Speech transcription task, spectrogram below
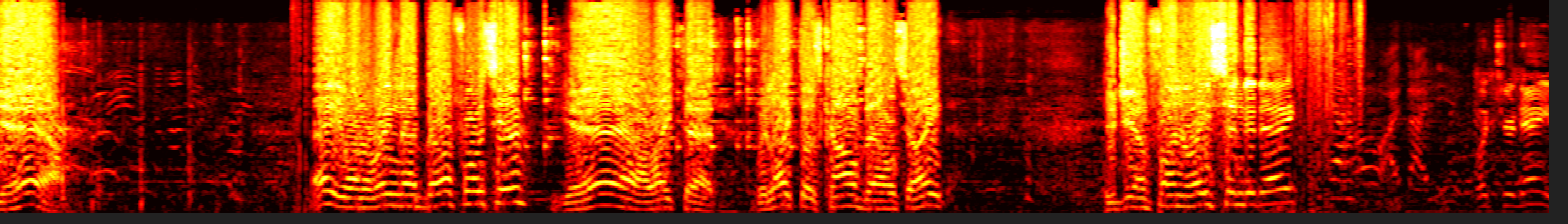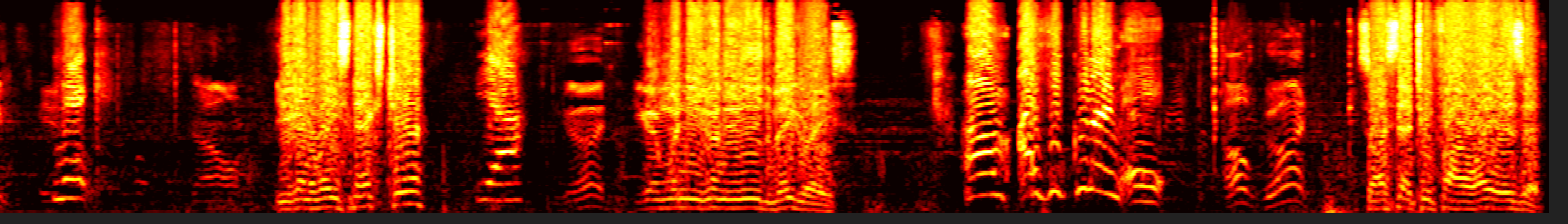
Yeah. Hey, you want to ring that bell for us here? Yeah, I like that. We like those cowbells, right? Did you have fun racing today? What's your name? Nick. So you gonna race next year? Yeah. Good. You gonna when you gonna do the big race? Um, I think when I'm eight. Oh, good. So that's not too far away, is it?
